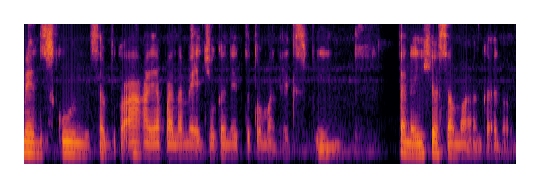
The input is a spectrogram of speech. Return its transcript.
med school. Sabi ko, ah, kaya pala medyo ganito to mag-explain. Sanay siya sa mga ganon.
